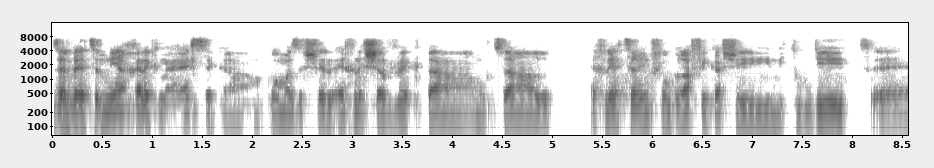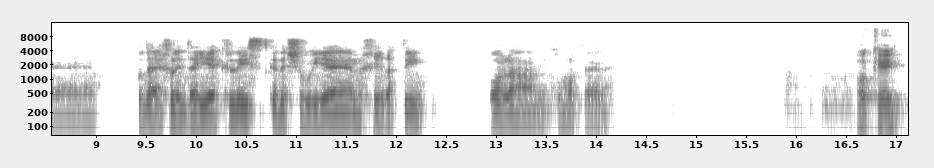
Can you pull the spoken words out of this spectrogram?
זה בעצם נהיה חלק מהעסק, המקום הזה של איך לשווק את המוצר, איך לייצר אינפוגרפיקה שהיא מיתוגית, אה, אתה יודע, איך לדייק ליסט כדי שהוא יהיה מכירתי, כל המקומות האלה. אוקיי, okay.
